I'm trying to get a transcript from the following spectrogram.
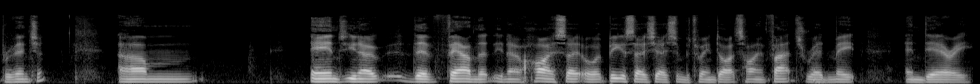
prevention. Um, and you know they've found that you know high or big association between diets high in fats, red meat, and dairy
